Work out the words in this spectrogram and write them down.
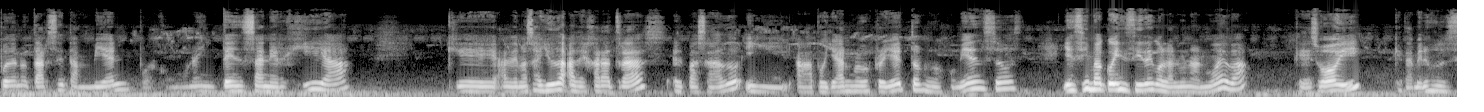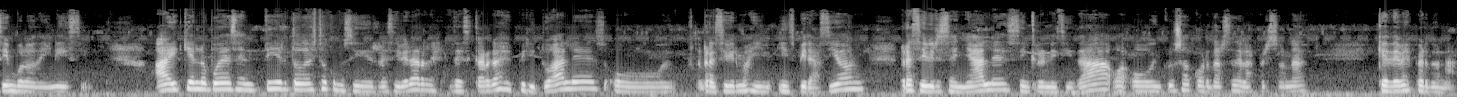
puede notarse también pues, como una intensa energía que además ayuda a dejar atrás el pasado y a apoyar nuevos proyectos, nuevos comienzos. Y encima coincide con la luna nueva, que es hoy, que también es un símbolo de inicio. Hay quien lo puede sentir todo esto como si recibiera descargas espirituales o recibir más inspiración, recibir señales, sincronicidad o, o incluso acordarse de las personas que debes perdonar.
